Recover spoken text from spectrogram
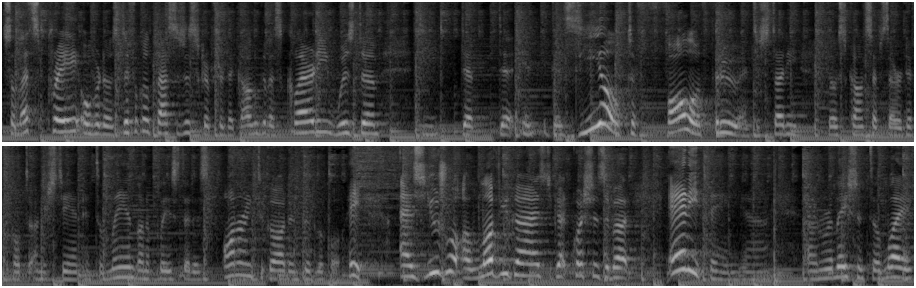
So let's pray over those difficult passages of scripture that God will give us clarity, wisdom, the, the, the zeal to follow through and to study those concepts that are difficult to understand and to land on a place that is honoring to God and biblical. Hey, as usual, I love you guys. You got questions about anything uh, in relation to life,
